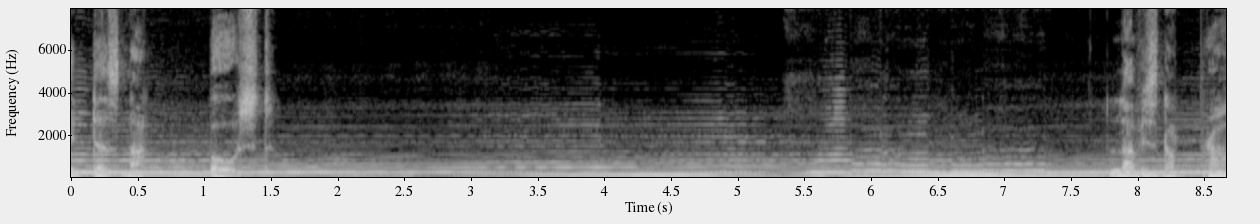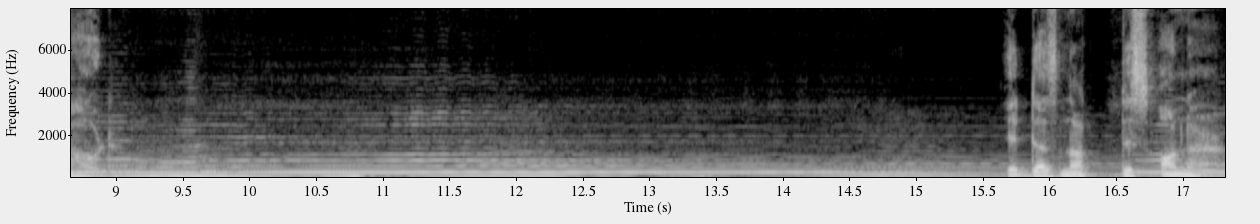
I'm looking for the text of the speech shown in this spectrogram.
It does not boast. Love is not proud. It does not dishonor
